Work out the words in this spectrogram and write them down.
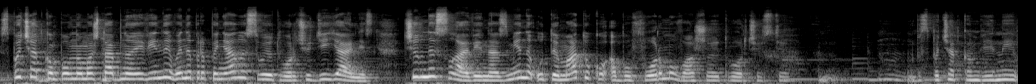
З початком повномасштабної війни ви не припиняли свою творчу діяльність. Чи внесла війна зміни у тематику або форму вашої творчості? З початком війни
